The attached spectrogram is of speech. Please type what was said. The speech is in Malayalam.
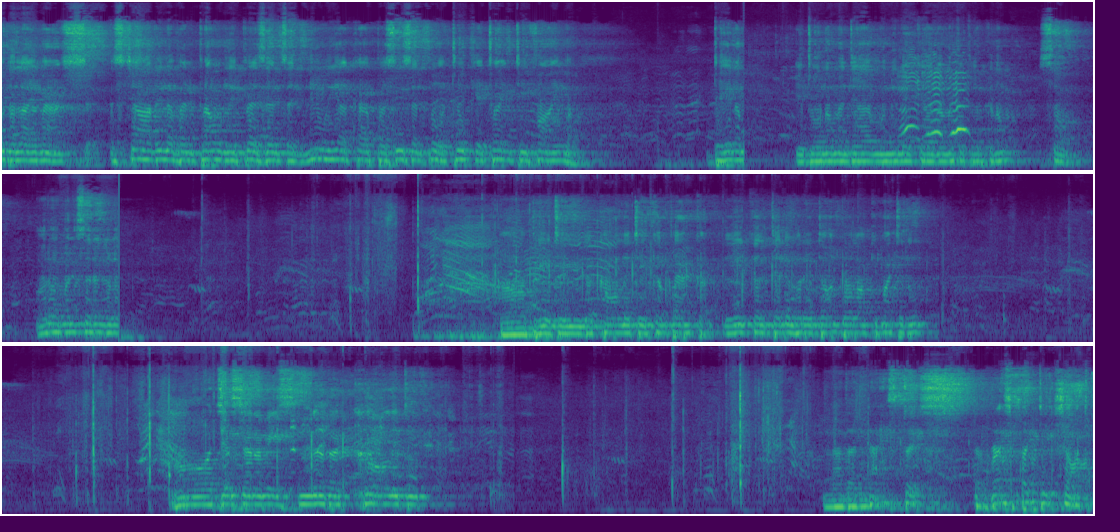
The live match, Star 11 proudly presents a New Year Cup Season 4 2K25. ഡീനം ഈ ടൂർണമെന്റ് മുന്നിലേക്ക് നടത്തി തീർക്കണം സോ ഓരോ മത്സരങ്ങളും ക്വാളിറ്റി കമ്പാക്ക് ലീഗൽ ഡെലിവറി ഡോൺ ബോൾ ആക്കി മാറ്റുന്നു Oh, just enemies, another quality. six. The respected shot.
